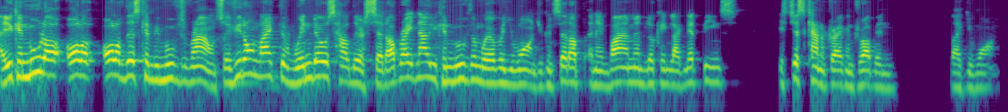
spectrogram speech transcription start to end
Now you can move all, of, all of this can be moved around. So if you don't like the windows, how they're set up right now, you can move them wherever you want. You can set up an environment looking like NetBeans. It's just kind of drag and drop in like you want.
